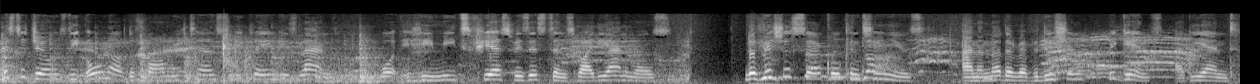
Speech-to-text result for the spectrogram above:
Mr. Jones, the owner of the farm, returns to reclaim his land, but he meets fierce resistance by the animals. The vicious circle continues, and another revolution begins at the end.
